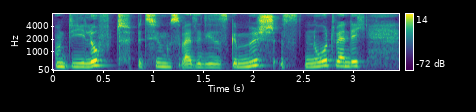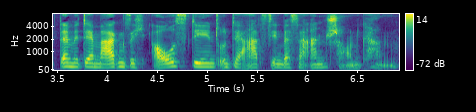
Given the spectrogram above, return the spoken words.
Und die Luft bzw. dieses Gemisch ist notwendig, damit der Magen sich ausdehnt und der Arzt ihn besser anschauen kann.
